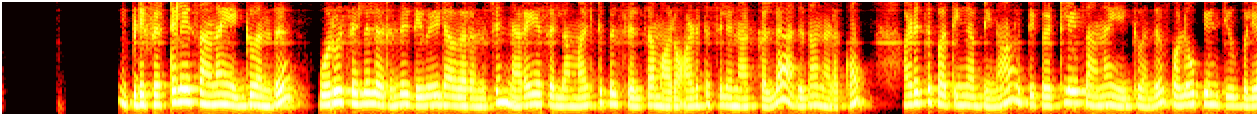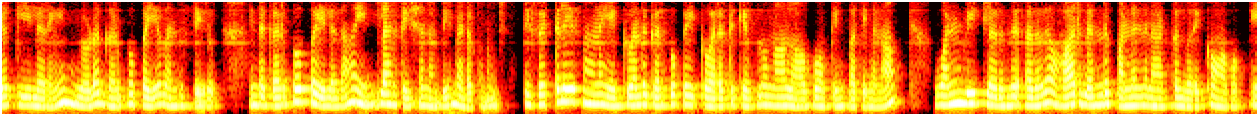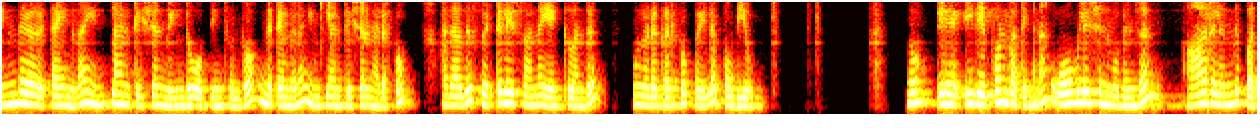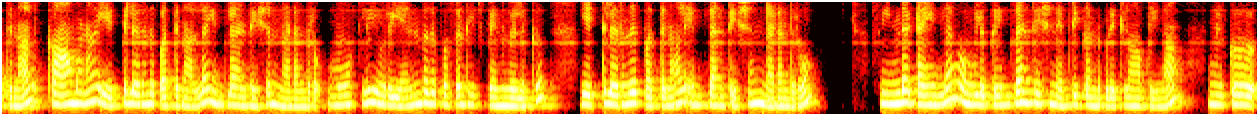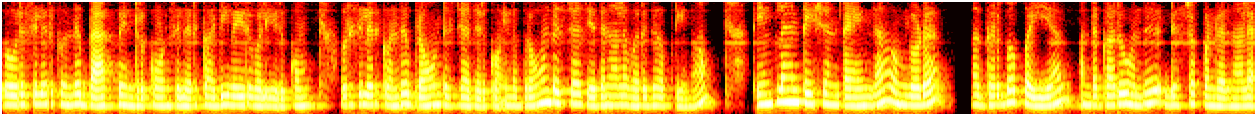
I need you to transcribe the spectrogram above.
இப்படி ஃபெர்டிலைஸ் ஆன எக்கு வந்து ஒரு செல்லில் இருந்து டிவைட் ஆக ஆரம்பித்து நிறைய செல்லாக மல்டிபிள் செல்ஸாக மாறும். அடுத்த சில நாட்களில் அதுதான் நடக்கும். அடுத்து பார்த்தீங்க அப்படின்னா இப்படி ஃபெர்டிலைஸ் ஆன எக் வந்து ஃபலோப்பியன் டியூப் வழியாக கீழே இறங்கி உங்களோட கர்ப்பப்பையை வந்து சேரும். இந்த கர்ப்பப்பையில் தான் இம்ப்ளான்டேஷன் அப்படின்னு நடக்கும் இப்படி ஃபெர்டிலைஸ் ஆன எக் வந்து கர்ப்பப்பைக்கு வரத்துக்கு எவ்வளோ நாள் ஆகும் அப்படின்னு பார்த்தீங்கன்னா ஒன் வீக்லேருந்து அதாவது ஆறுலேருந்து பன்னெண்டு நாட்கள் வரைக்கும் ஆகும். இந்த டைம் தான் இம்ப்ளான்டேஷன் விண்டோ அப்படின்னு சொல்கிறோம் இந்த டைமில் தான் இம்ப்ளான்டேஷன் நடக்கும். அதாவது ஃபெர்டிலைஸ் ஆன எக் வந்து உங்களோட கர்ப்பப்பையில் பதியும். இது எப்போன்னு பார்த்தீங்கன்னா ஓவலேஷன் முடிஞ்ச ஆறுலேருந்து பத்து நாள் காமனாக எட்டுலேருந்து பத்து நாளில் இம்ப்ளான்டேஷன் நடந்துடும் மோஸ்ட்லி ஒரு எண்பது பர்சன்டேஜ் பெண்களுக்கு எட்டுலேருந்து பத்து நாள் இம்ப்ளான்டேஷன் நடந்துடும் ஸோ இந்த டைமில் உங்களுக்கு இம்ப்ளான்டேஷன் எப்படி கண்டுபிடிக்கலாம் அப்படின்னா உங்களுக்கு ஒரு சிலருக்கு வந்து பேக் பெயின் இருக்கும் ஒரு சிலருக்கு அடி வயிறு வலி இருக்கும் ஒரு சிலருக்கு வந்து ப்ரௌன் டிஸ்சார்ஜ் இருக்கும். இந்த ப்ரௌன் டிஸ்சார்ஜ் எதனால் வருது அப்படின்னா இம்ப்ளான்டேஷன் டைமில் உங்களோட கர்ப்பப்பையை அந்த கரு வந்து டிஸ்டர்ப் பண்ணுறதுனால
